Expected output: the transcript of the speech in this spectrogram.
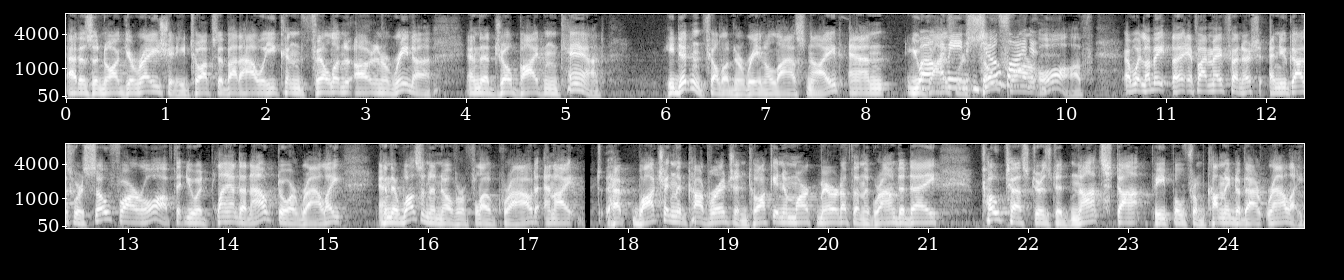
at his inauguration. He talks about how he can fill an, uh, an arena and that Joe Biden can't. He didn't fill an arena last night, and you well, guys I mean, were so Joe far Biden... off. Uh, wait, let me, uh, if I may finish. And you guys were so far off that you had planned an outdoor rally, and there wasn't an overflow crowd. And I, watching the coverage and talking to Mark Meredith on the ground today, protesters did not stop people from coming to that rally.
